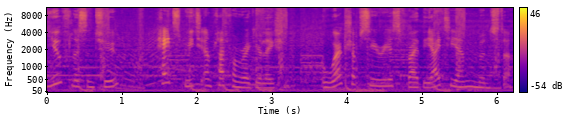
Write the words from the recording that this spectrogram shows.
You've listened to Hate Speech and Platform Regulation, a workshop series by the ITM Münster.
